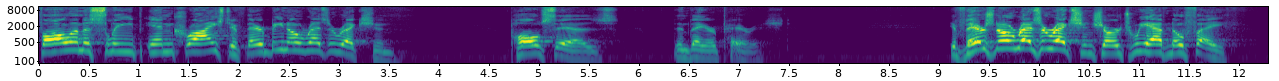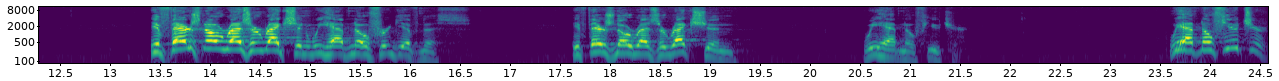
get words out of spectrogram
fallen asleep in Christ, if there be no resurrection, Paul says, then they are perished. If there's no resurrection, church, we have no faith. If there's no resurrection, we have no forgiveness. If there's no resurrection, we have no future. We have no future.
